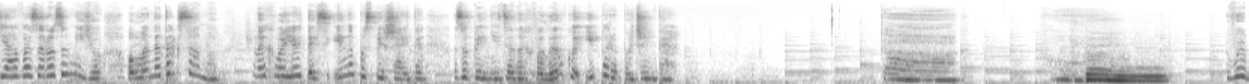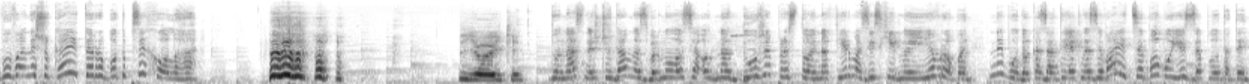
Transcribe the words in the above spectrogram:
Я вас розумію, у мене так само. Не хвилюйтесь і не поспішайте. Зупиніться на хвилинку і перепочиньте. Так. Фу. Ви, бува, не шукаєте роботу психолога? Йойки. До нас нещодавно звернулася одна дуже пристойна фірма зі східної Європи. Не буду казати, як називається, бо боюсь заплутати.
